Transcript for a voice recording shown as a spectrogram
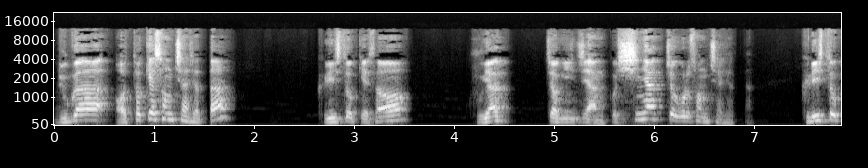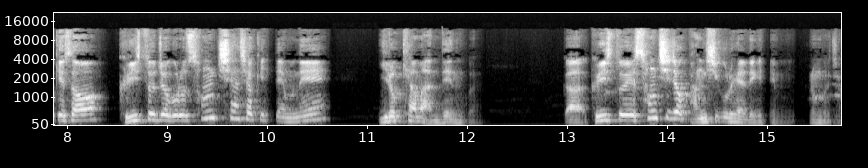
누가 어떻게 성취하셨다? 그리스도께서 구약적이지 않고 신약적으로 성취하셨다. 그리스도께서 그리스도적으로 성취하셨기 때문에 이렇게 하면 안 되는 거예요. 그러니까 그리스도의 성취적 방식으로 해야 되기 때문에 그런 거죠.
